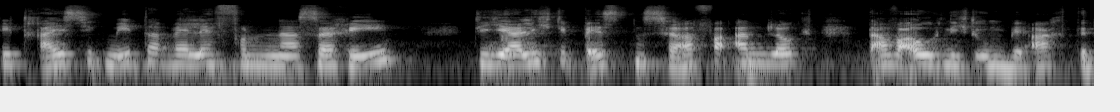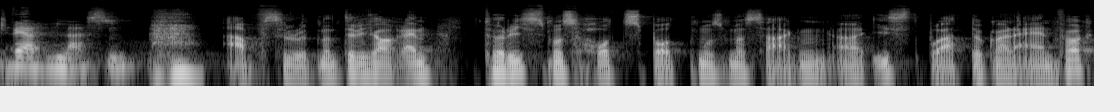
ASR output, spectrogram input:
die 30-Meter-Welle von Nazaré, die jährlich die besten Surfer anlockt, darf auch nicht unbeachtet werden lassen. Absolut. Natürlich auch ein Tourismus-Hotspot, muss man sagen, äh, ist Portugal einfach.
